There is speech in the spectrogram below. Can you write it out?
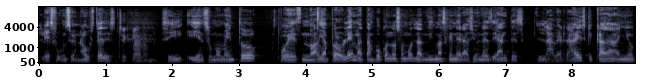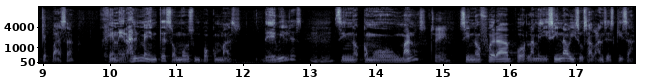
les funcionó a ustedes. Sí, claro. Sí, y en su momento pues no había problema, tampoco no somos las mismas generaciones de antes. La verdad es que cada año que pasa, generalmente somos un poco más débiles, sino, como humanos, si no fuera por la medicina y sus avances quizá,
